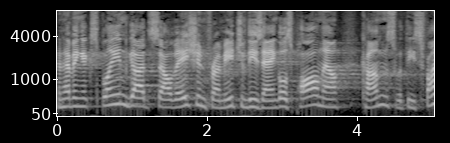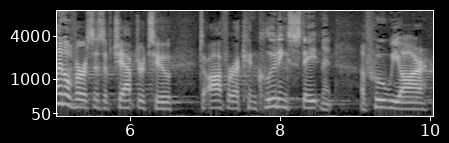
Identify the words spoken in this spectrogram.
And having explained God's salvation from each of these angles, Paul now comes with these final verses of chapter 2 to offer a concluding statement of who we are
